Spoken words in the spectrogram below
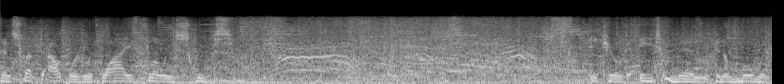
and swept outward with wide flowing sweeps. He killed eight men in a moment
